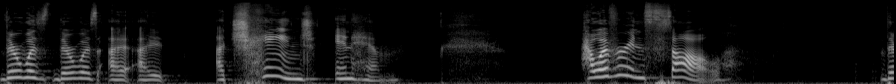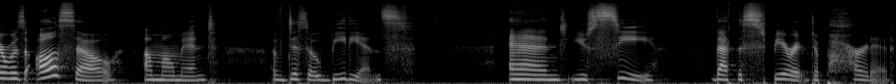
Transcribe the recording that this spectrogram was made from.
there was, there was a, a, a change in him. However, in Saul, there was also a moment of disobedience. And you see that the Spirit departed.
